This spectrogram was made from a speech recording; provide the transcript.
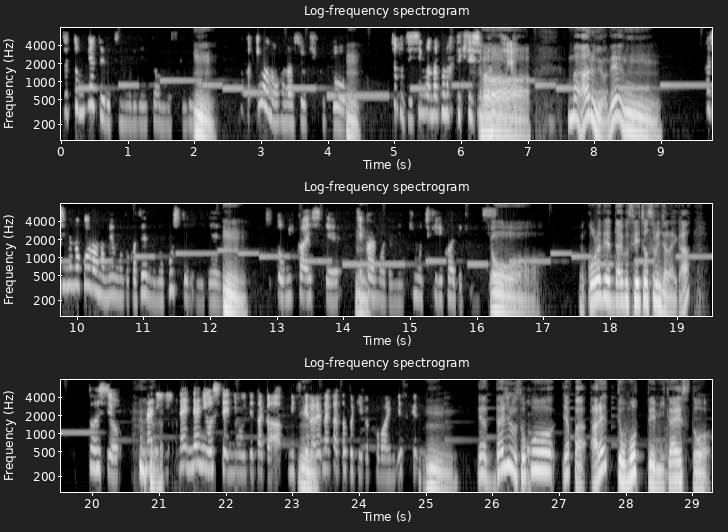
ずっと見えてるつもりでいたんですけど、うん。なんか今のお話を聞くと、うん。ちょっと自信がなくなってきてしまって、ああ。まあ、あるよね。うん。初めの頃のメモとか全部残してるので、うん。ちょっと見返して、うん次回までに気持ち切り替えてきます。おー。これでだいぶ成長するんじゃないか？どうしよう。何、何、何を視点に置いてたか見つけられなかった時が怖いんですけど。うん。いや、大丈夫。そこ、やっぱ、あれって思って見返すと、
